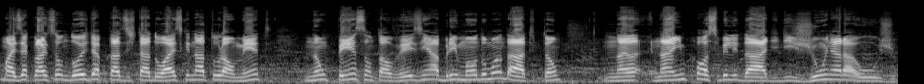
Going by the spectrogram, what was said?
Mas é claro que são dois deputados estaduais que, naturalmente, não pensam, talvez, em abrir mão do mandato. Então, na, na impossibilidade de Júnior Araújo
